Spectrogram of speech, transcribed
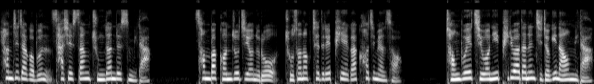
현지 작업은 사실상 중단됐습니다. 선박 건조 지연으로 조선업체들의 피해가 커지면서 정부의 지원이 필요하다는 지적이 나옵니다.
